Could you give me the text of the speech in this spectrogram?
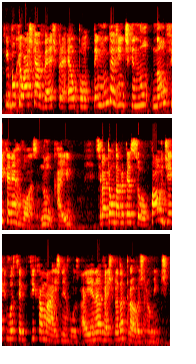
Sim, porque eu acho que a véspera é o ponto. Tem muita gente que não, não fica nervosa, nunca. Aí você vai perguntar pra pessoa qual o dia que você fica mais nervoso. Aí é na véspera da prova, geralmente.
